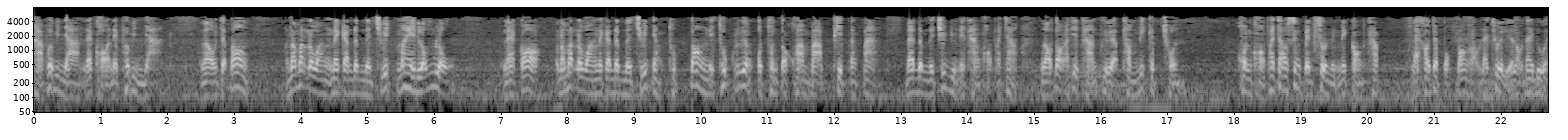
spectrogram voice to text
พาพระวิญญาณ และขอในพระวิญญาณ เราจะต้องระมัดระวังในการดำเนินชีวิตไม่ให้ล้มลง และก็ระมัดระวังในการดำเนินชีวิตอย่างถูกต้องในทุกเรื่องอดทนต่อความบาปผิดต่างๆ และดำเนินชีวิตอยู่ในทางของพระเจ้า เราต้องอธิษฐานเผื่อทำมิกชน คนของพระเจ้าซึ่งเป็นส่วนหนึ่งในกองทัพ และเขาจะปกป้องเราและช่วยเหลือเราได้ด้วย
